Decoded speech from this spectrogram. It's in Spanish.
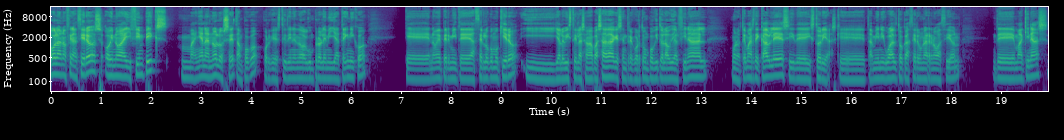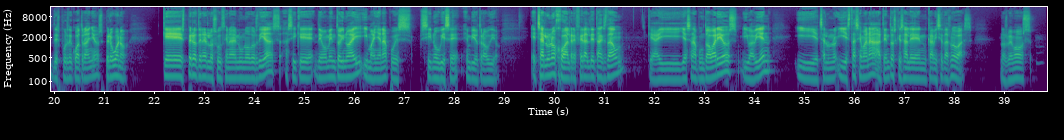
Hola, no financieros. Hoy no hay FinPix. Mañana no lo sé tampoco, porque estoy teniendo algún problemilla técnico que no me permite hacerlo como quiero. Y ya lo visteis la semana pasada, que se entrecortó un poquito el audio al final. Bueno, temas de cables y de historias, que también igual toca hacer una renovación de máquinas después de cuatro años. Pero bueno, que espero tenerlo solucionado en uno o dos días. Así que de momento hoy no hay y mañana, pues si no hubiese, envío otro audio echarle un ojo al referral de Taxdown, que ahí ya se han apuntado varios y va bien. Y, echarle y esta semana atentos que salen camisetas nuevas. Nos vemos.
